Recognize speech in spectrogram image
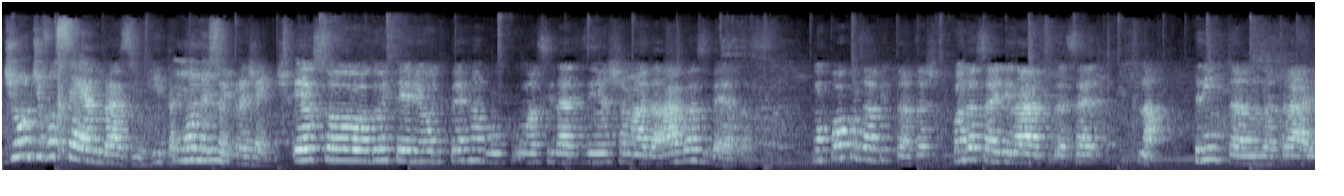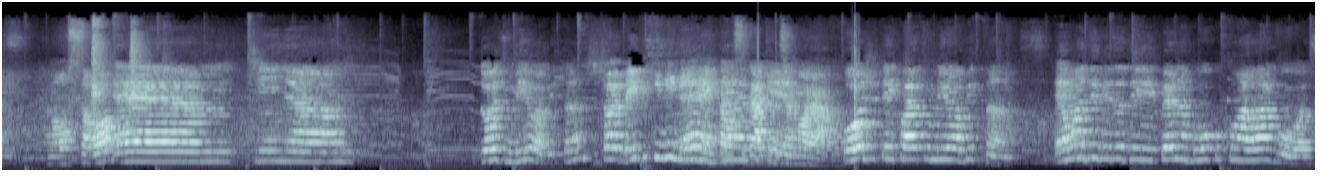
De onde você é do Brasil, Rita? Conta Hum. isso aí pra gente. Eu sou do interior de Pernambuco, uma cidadezinha chamada Águas Belas, com poucos habitantes. Quando eu saí de lá, 17, não, 30 anos atrás, Nossa, ó. é, tinha 2 mil habitantes. Então é bem pequenininha É, então a é cidade onde você morava. Hoje tem 4 mil habitantes. É uma divisa de Pernambuco com Alagoas,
